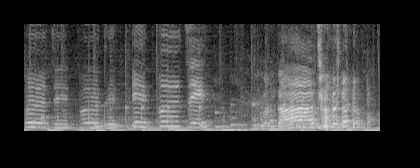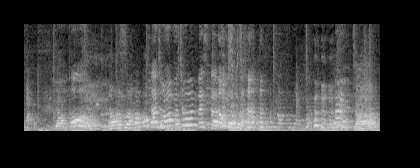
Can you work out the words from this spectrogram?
뿌지, 뿌지, 이쁘지. 죄송합니다. 저- 야 오! 나왔어. 나 저런 분 처음 뵀어요. 진짜. 자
